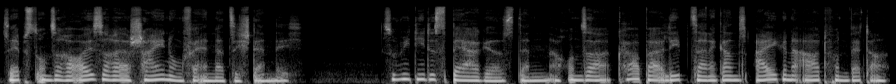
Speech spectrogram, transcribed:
Selbst unsere äußere Erscheinung verändert sich ständig so wie die des Berges, denn auch unser Körper erlebt seine ganz eigene Art von Wetter.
